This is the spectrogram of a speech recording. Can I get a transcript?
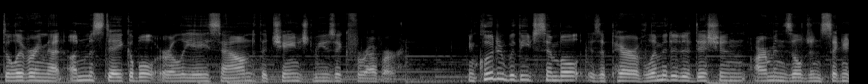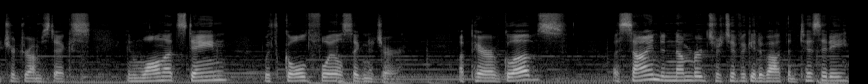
delivering that unmistakable early A sound that changed music forever. Included with each cymbal is a pair of limited edition Armand Zildjian signature drumsticks in walnut stain with gold foil signature, a pair of gloves, a signed and numbered certificate of authenticity,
